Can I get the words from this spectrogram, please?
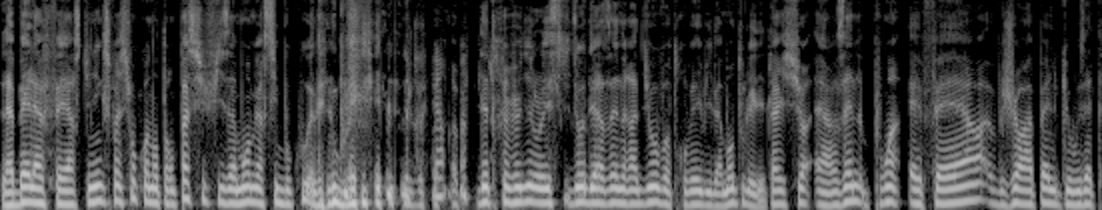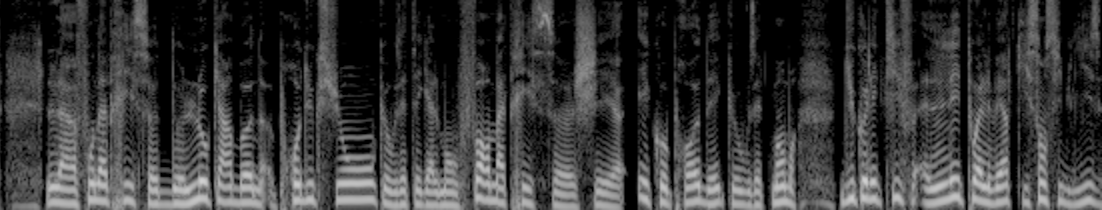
La belle affaire, c'est une expression qu'on n'entend pas suffisamment. Merci beaucoup Adèle rien. d'être venu dans les studios d'Airzen Radio. Vous retrouvez évidemment tous les détails sur airzen.fr. Je rappelle que vous êtes la fondatrice de Low Carbone Production, que vous êtes également formatrice chez EcoProd et que vous êtes membre du collectif L'Étoile Verte qui sensibilise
